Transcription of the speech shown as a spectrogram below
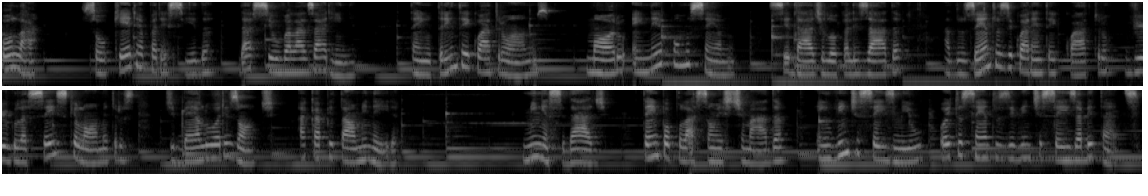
Olá, sou Kelly Aparecida da Silva Lazzarini. Tenho 34 anos, moro em Nepomuceno, cidade localizada a 244,6 quilômetros de Belo Horizonte, a capital mineira. Minha cidade tem população estimada em 26.826 habitantes.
